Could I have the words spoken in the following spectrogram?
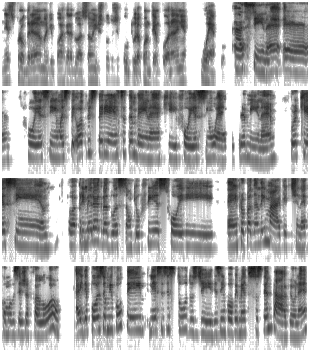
nesse programa de pós-graduação em Estudos de Cultura Contemporânea o eco? Assim, né? É, foi assim uma outra experiência também, né? Que foi assim o eco para mim, né? Porque assim a primeira graduação que eu fiz foi é, em propaganda e marketing, né? Como você já falou. Aí depois eu me voltei nesses estudos de desenvolvimento sustentável, né?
